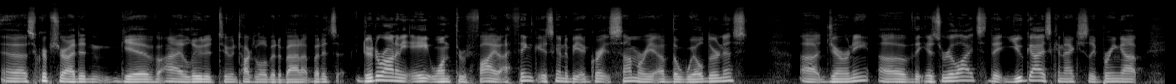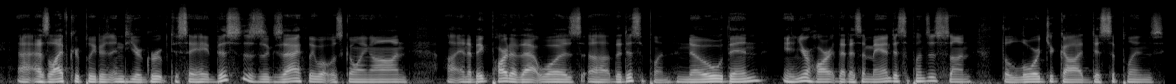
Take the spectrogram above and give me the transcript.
uh, scripture I didn't give, I alluded to and talked a little bit about it, but it's Deuteronomy 8, 1 through 5. I think it's going to be a great summary of the wilderness uh, journey of the Israelites that you guys can actually bring up uh, as life group leaders into your group to say, hey, this is exactly what was going on. Uh, and a big part of that was uh, the discipline. Know then in your heart that as a man disciplines his son, the Lord your God disciplines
